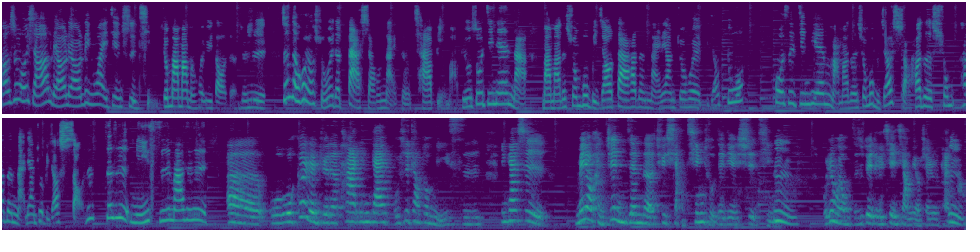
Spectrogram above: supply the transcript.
老师，我想要聊聊另外一件事情，就妈妈们会遇到的，就是真的会有所谓的大小奶的差别嘛？比如说今天拿妈妈的胸部比较大，她的奶量就会比较多，或是今天妈妈的胸部比较小，她的胸她的奶量就比较少。这这是迷思吗？就是呃，我我个人觉得它应该不是叫做迷思，应该是。没有很认真的去想清楚这件事情。嗯，我认为我们只是对这个现象没有深入探讨。嗯，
